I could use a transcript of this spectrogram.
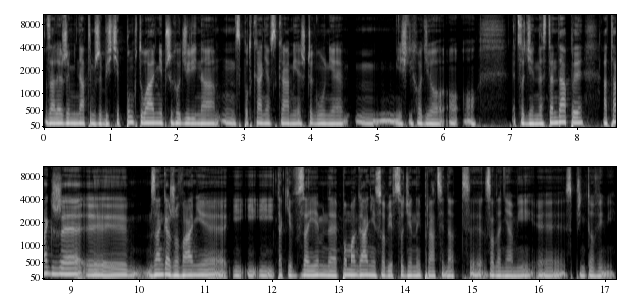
zależy mi na tym, żebyście punktualnie przychodzili na mm, spotkania w Scrumie, szczególnie mm, jeśli chodzi o, o, o codzienne stand-upy, a także y, zaangażowanie i, i, i, takie wzajemne pomaganie sobie w codziennej pracy nad y, zadaniami y, sprintowymi.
